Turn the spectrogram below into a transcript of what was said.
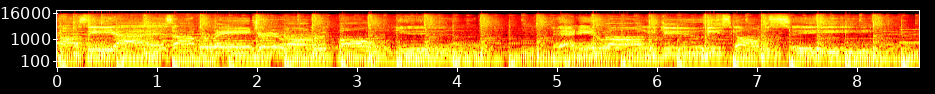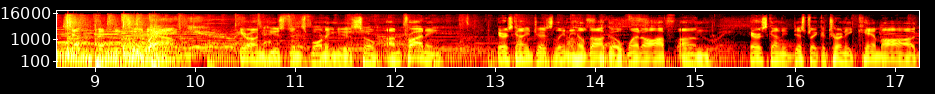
Cause the eyes of the ranger are upon you. Any wrong you do, he's gonna see. Here on Houston's Morning News. So on Friday, Harris County Judge Lina Hidalgo went off on Harris County District Attorney Kim Ogg,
